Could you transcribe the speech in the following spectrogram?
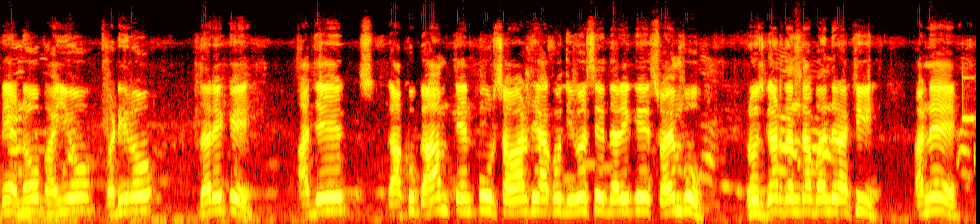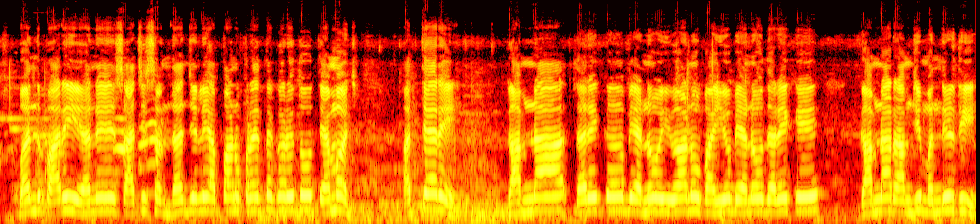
બહેનો, ભાઈઓ, વડીલો દરેકે આજે આખું ગામ તેનપુર સવારથી આખો દિવસે દરેકે સ્વયંભૂ રોજગાર ધંધા બંધ રાખી અને બંધ પાડી અને સાચી શ્રદ્ધાંજલિ આપવાનો પ્રયત્ન કર્યો હતો. તેમજ અત્યારે ગામના દરેક બહેનો, યુવાનો, ભાઈઓ, બહેનો દરેકે ગામના રામજી મંદિરથી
